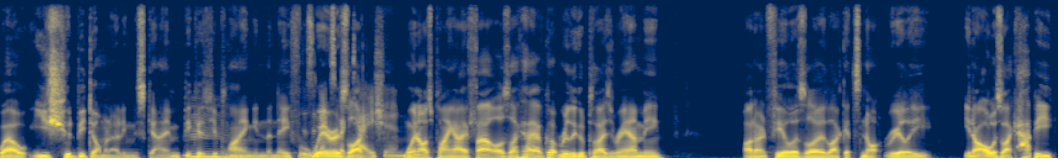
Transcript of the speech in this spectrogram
well, you should be dominating this game because you're playing in the NEAFL. Mm. There's an Whereas like expectation. when I was playing AFL, I was like, hey, I've got really good players around me. I don't feel as though like it's not really, you know, I was like happy.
